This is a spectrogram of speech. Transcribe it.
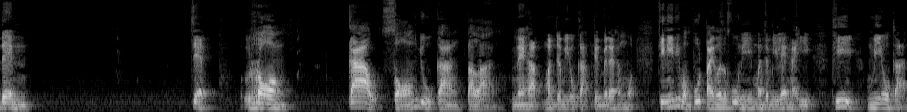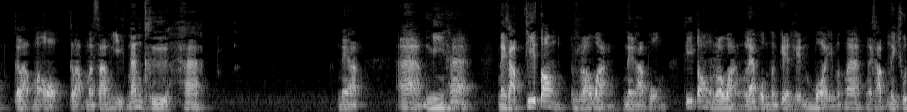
เด่น 7 รอง 9 2 อยู่กลางตารางนะครับ มันจะมีโอกาสเป็นไปได้ทั้งหมด ทีนี้ที่ผมพูดไปเมื่อสักครู่นี้ มันจะมีเลขไหนอีก ที่มีโอกาสกลับมาออกกลับมาซ้ำอีกนั่นคือห้านะครับ อ่า มีห้านะครับ ที่ต้องระวังนะครับผมที่ต้องระวังและผมสังเกตเห็นบ่อยมาก ๆ นะครับ ในชุด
